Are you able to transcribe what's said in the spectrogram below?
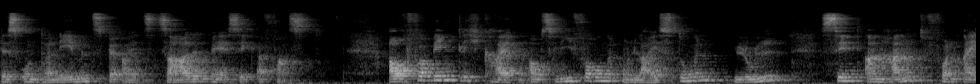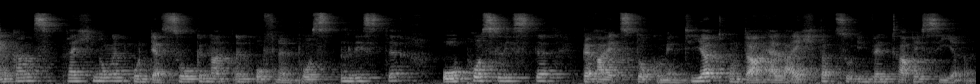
des Unternehmens bereits zahlenmäßig erfasst. Auch Verbindlichkeiten aus Lieferungen und Leistungen (LUL) sind anhand von Eingangsrechnungen und der sogenannten offenen Postenliste Opus-Liste bereits dokumentiert und daher leichter zu inventarisieren.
